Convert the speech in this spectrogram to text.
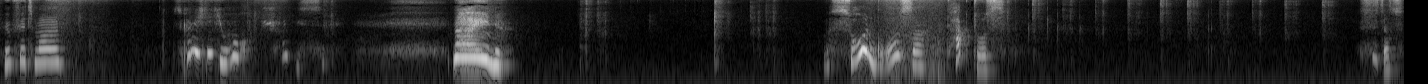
Ich hüpfe jetzt mal. Das kann ich nicht hier hoch. Scheiße. Nein! Was so ein großer Kaktus. Was ist das?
